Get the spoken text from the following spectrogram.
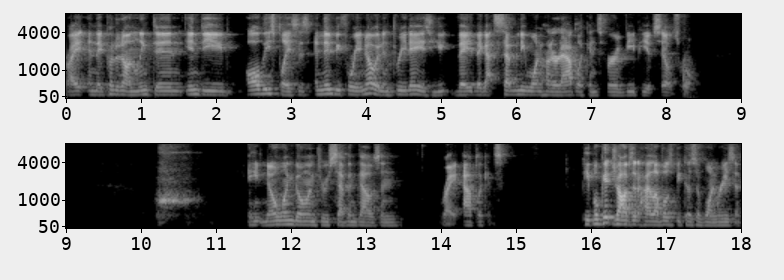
right? And they put it on LinkedIn, Indeed, all these places, and then before you know it, in three days, you, they they got seventy one hundred applicants for a VP of sales role. Ain't no one going through seven thousand right applicants. People get jobs at high levels because of one reason.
